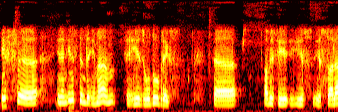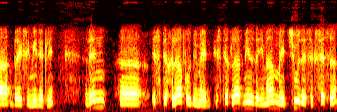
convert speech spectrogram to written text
If uh, in an instant the Imam his wudu breaks. Uh, obviously, his, his salah breaks immediately. Then uh, istikhlaf will be made. Istikhlaf means the imam may choose a successor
